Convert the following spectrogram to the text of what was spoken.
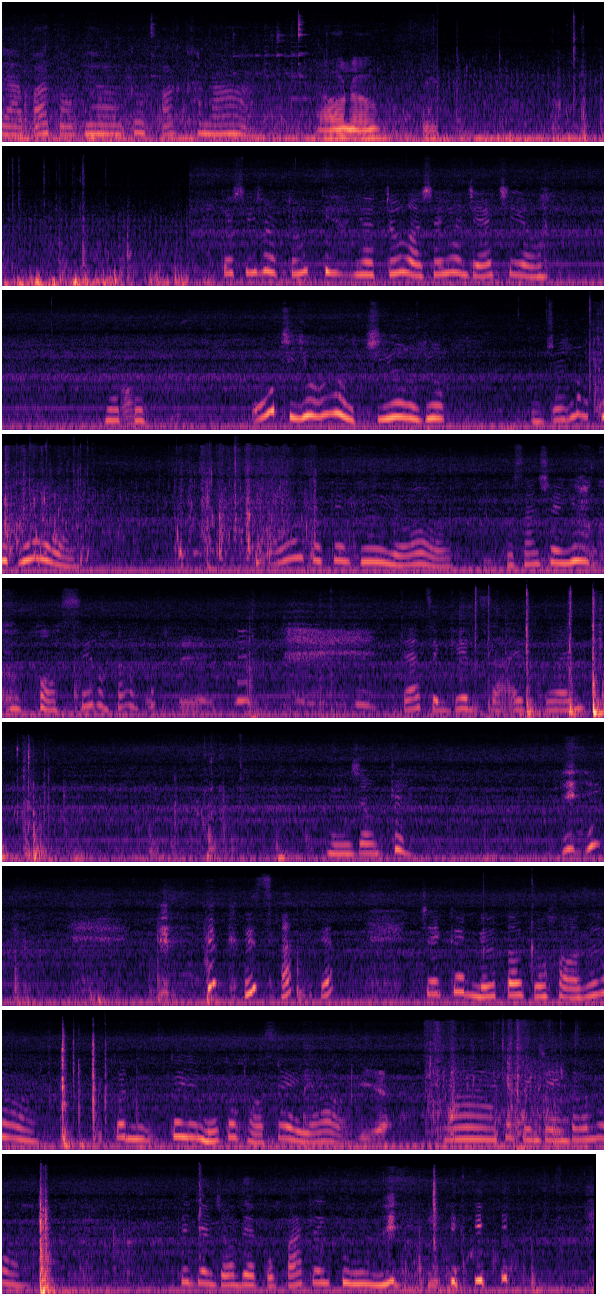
ba tổ bia có phát khăn à No, no. cái gì cho chú tiêu giờ chú là sẽ nhận trẻ chiều. Giờ cô ô chiều chiều giờ chỉ là cô thôi ô tôi kêu chưa giờ cô sáng sẽ giờ cô bỏ That's a good size one. Mình trông cái cứ sao vậy? Chơi cái nữ tôi của họ thế rồi. Con con nữ của họ xe vậy? Yeah. À, cái chân chân đó luôn. Cái chân chân đẹp của bác cái tu.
